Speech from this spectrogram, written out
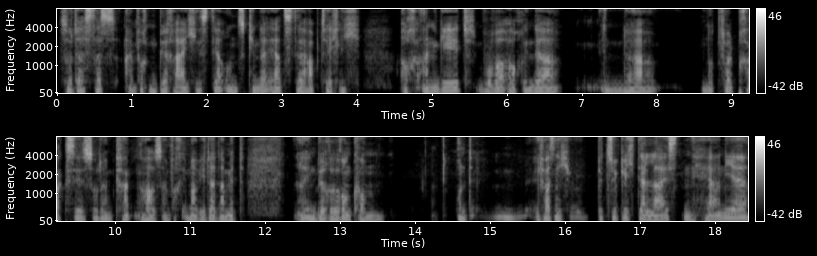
so dass das einfach ein Bereich ist, der uns Kinderärzte hauptsächlich auch angeht, wo wir auch in der in der Notfallpraxis oder im Krankenhaus einfach immer wieder damit äh, in Berührung kommen. Und ich weiß nicht, bezüglich der Leistenhernie,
